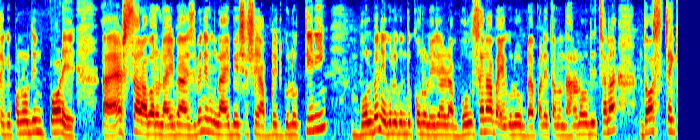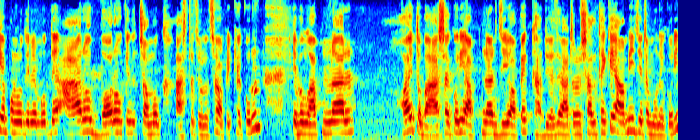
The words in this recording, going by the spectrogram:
থেকে পনেরো দিন পরে। অ্যাশ স্যার আবারও লাইভে আসবেন এবং লাইভে এসে সেই আপডেটগুলো তিনি বলবেন। এগুলো কিন্তু কোনো লিডাররা বলছে না বা এগুলোর ব্যাপারে তেমন ধারণাও দিচ্ছে না। দশ থেকে পনেরো দিনের মধ্যে আরও বড় কিন্তু চমক আসতে চলেছে। অপেক্ষা করুন এবং আপনার হয়তো বা আশা করি আপনার যে অপেক্ষা দুই হাজার আঠারো সাল থেকে আমি যেটা মনে করি,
